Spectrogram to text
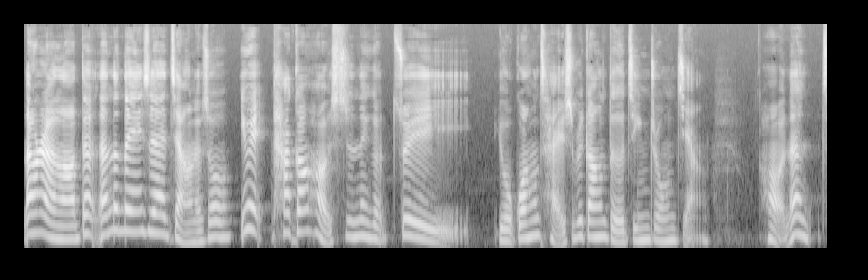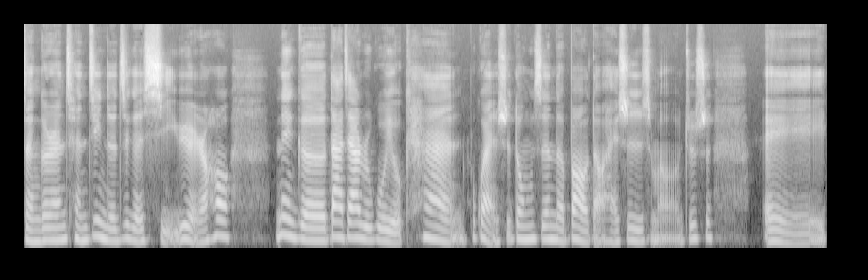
当然了，但那邓医师在讲的时候，因为他刚好是那个最有光彩，是不是刚得金钟奖？好，那整个人沉浸的这个喜悦，然后那个大家如果有看，不管是东森的报道还是什么，就是诶，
